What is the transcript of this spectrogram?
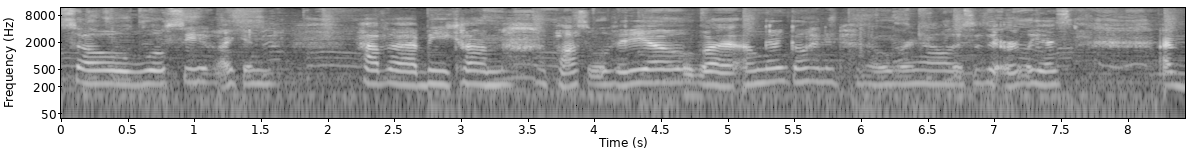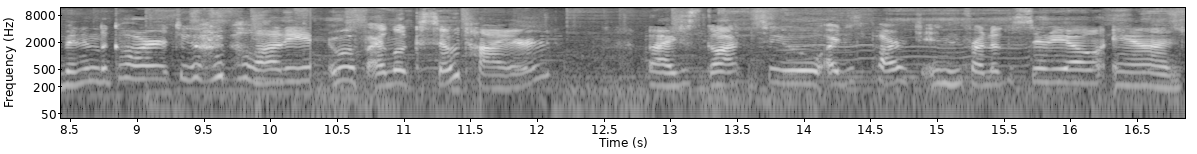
so we'll see if I can have that become a possible video, but I'm gonna go ahead and head over now. This is the earliest I've been in the car to go to Pilates. Oof, I look so tired. But I just got to, I just parked in front of the studio and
